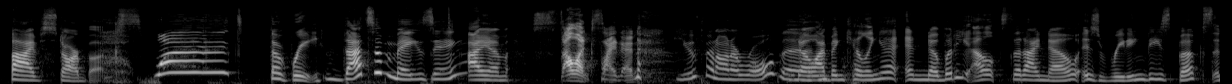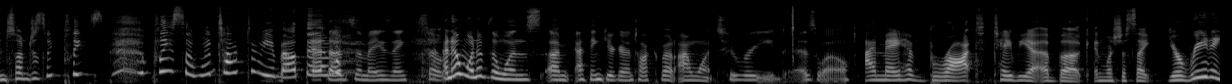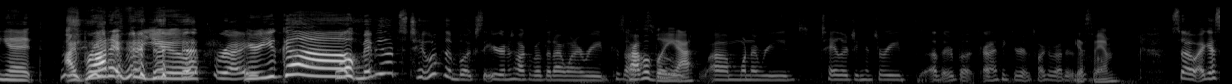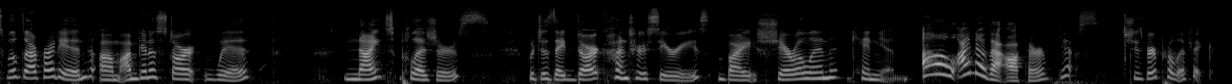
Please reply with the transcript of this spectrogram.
five star books. What? Three. That's amazing. I am so excited. You've been on a roll then. No, I've been killing it, and nobody else that I know is reading these books. And so I'm just like, please, please, someone talk to me about them. That's amazing. So- I know one of the ones um, I think you're going to talk about. I want to read as well. I may have brought Tavia a book and was just like, You're reading it. I brought it for you. right. Here you go. Well, maybe that's two of the books that you're going to talk about that I want to read because Probably, I yeah. um, want to read Taylor Jenkins Reid's other book, and I think you're going to talk about it. yes, as well. So I guess we'll dive right in. Um, I'm going to start with Night Pleasures, which is a Dark Hunter series by Sherilyn Kenyon. Oh, I know that author. Yes, she's very prolific.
